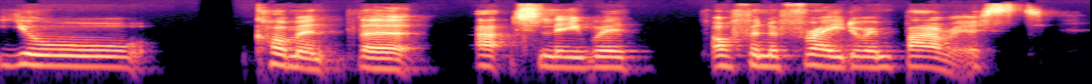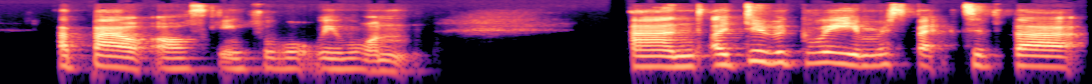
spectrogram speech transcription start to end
your comment that actually we're often afraid or embarrassed about asking for what we want. And I do agree in respect of that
